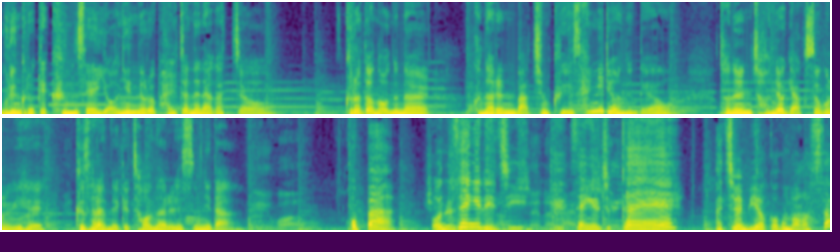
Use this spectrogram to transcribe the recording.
우린 그렇게 금세 연인으로 발전해 나갔죠. 그러던 어느 날 그날은 마침 그의 생일이었는데요. 저는 저녁 약속을 위해 그 사람에게 전화를 했습니다. 오빠, 오늘 생일이지. 생일 축하해. 아침에 미역국은 먹었어?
